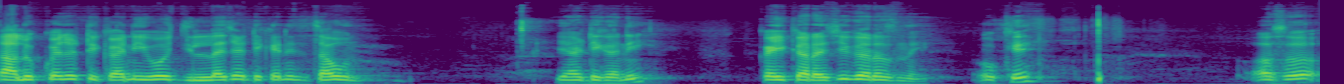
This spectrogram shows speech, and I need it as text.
तालुक्याच्या ठिकाणी व जिल्ह्याच्या ठिकाणी जाऊन या ठिकाणी काही करायची गरज नाही. ओके? असं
